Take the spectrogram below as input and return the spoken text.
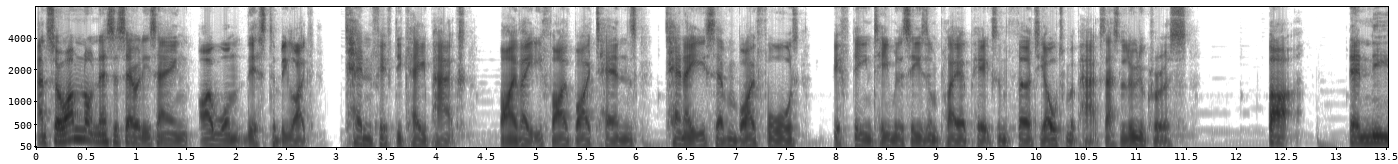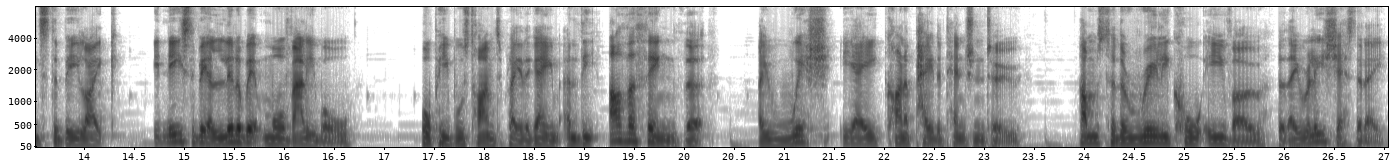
And so I'm not necessarily saying I want this to be like 10 50k packs, 585 by 10s, 1087 by 4s, 15 team of the season player picks, and 30 ultimate packs. That's ludicrous. But there needs to be like it needs to be a little bit more valuable for people's time to play the game. And the other thing that I wish EA kind of paid attention to comes to the really cool Evo that they released yesterday.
